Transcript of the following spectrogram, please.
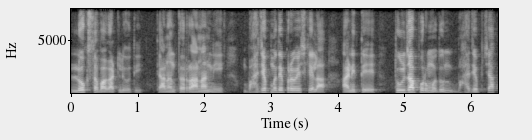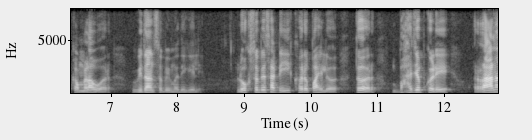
लोकसभा गाठली होती. त्यानंतर राणांनी भाजपमध्ये प्रवेश केला आणि ते तुळजापूरमधून भाजपच्या कमळावर विधानसभेमध्ये गेले. लोकसभेसाठी खरं पाहिलं तर भाजपकडे राणा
